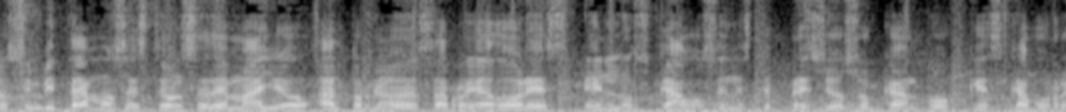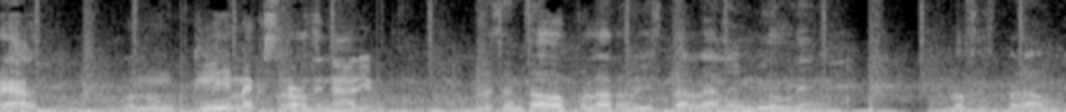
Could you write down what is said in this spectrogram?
Los invitamos este 11 de mayo al torneo de desarrolladores en Los Cabos, en este precioso campo que es Cabo Real, con un clima extraordinario. Presentado por la revista Land Building, los esperamos.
